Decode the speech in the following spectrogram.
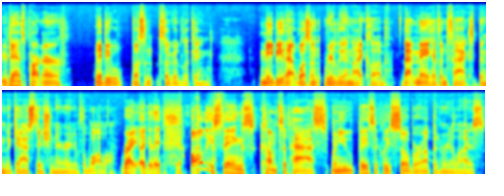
your dance partner maybe wasn't so good looking. Maybe that wasn't really a nightclub. That may have, in fact, been the gas station area of the Wawa, right? Like they, all these things come to pass when you basically sober up and realize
